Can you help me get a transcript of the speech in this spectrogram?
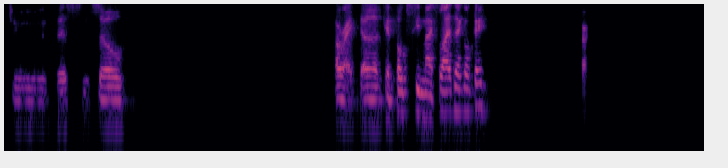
Do this. And so, all right, uh, can folks see my slide deck okay?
